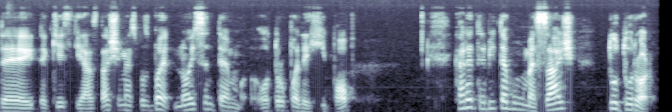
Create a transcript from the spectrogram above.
de, de chestia asta și mi-a spus, bă, noi suntem o trupă de hip-hop care trimitem un mesaj tuturor.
